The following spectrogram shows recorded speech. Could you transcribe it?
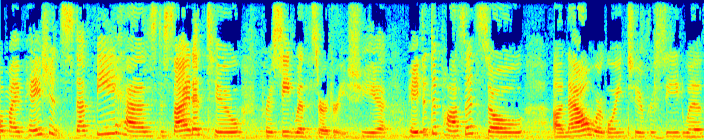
So my patient Steffi has decided to proceed with surgery. She paid the deposit, so uh, now we're going to proceed with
